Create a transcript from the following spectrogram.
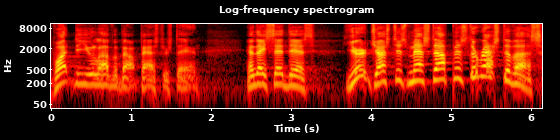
What do you love about Pastor Stan? And they said this You're just as messed up as the rest of us.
